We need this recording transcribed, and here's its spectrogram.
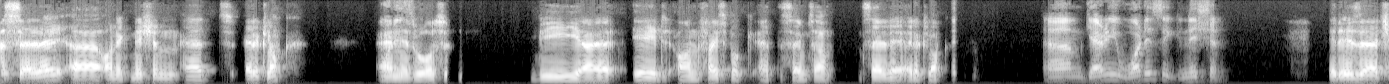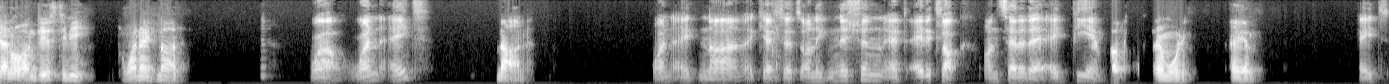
This Saturday uh, on Ignition at eight o'clock, and it will also be uh, aired on Facebook at the same time. Saturday eight o'clock. Um, Gary, what is Ignition? It is a channel on DSTV, 189. Wow, 189? Nine. 189. Okay, so it's on Ignition at 8 o'clock on Saturday, 8 p.m. Oh, Saturday morning, a.m. 8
